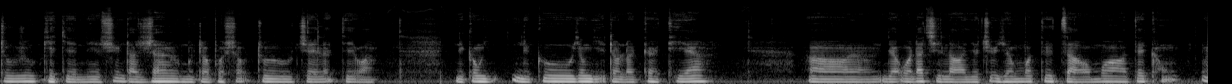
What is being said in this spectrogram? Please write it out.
chú chú kia chỉ này xuyên đã ra một trò bỏ sao chú chế là chế wa nếu công nếu cứ dùng gì trong là cơ thiệt à ờ, giờ ở đó chỉ là giờ chủ yếu một từ chào ờ, mà để không ừ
